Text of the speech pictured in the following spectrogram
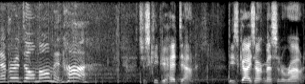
Never a dull moment, huh? Just keep your head down. These guys aren't messing around.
